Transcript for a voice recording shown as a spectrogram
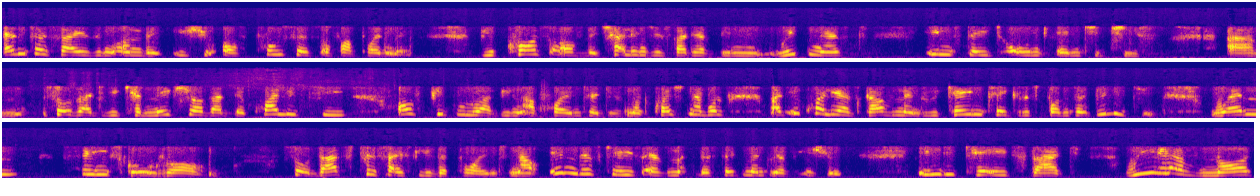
emphasizing on the issue of process of appointment because of the challenges that have been witnessed in state-owned entities. Um, so that we can make sure that the quality of people who are being appointed is not questionable. But equally, as government, we can take responsibility when things go wrong. So that's precisely the point. Now, in this case, as the statement we have issued indicates that we have not,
